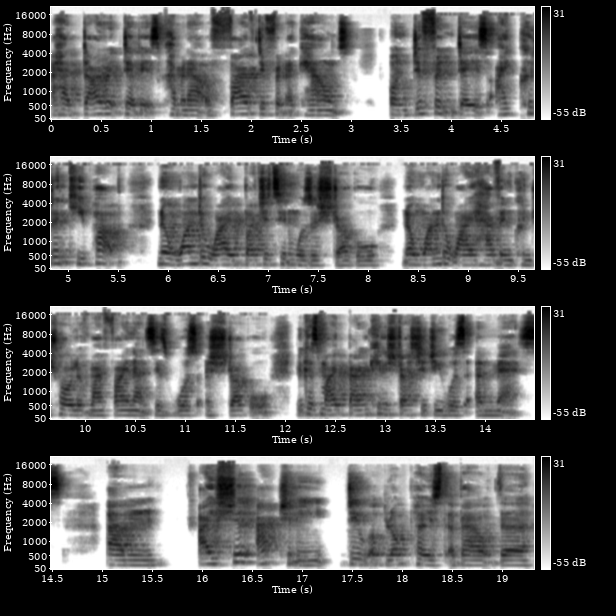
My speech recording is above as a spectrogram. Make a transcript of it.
I had direct debits coming out of five different accounts on different dates. I couldn't keep up. No wonder why budgeting was a struggle. No wonder why having control of my finances was a struggle because my banking strategy was a mess. Um, I should actually do a blog post about the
